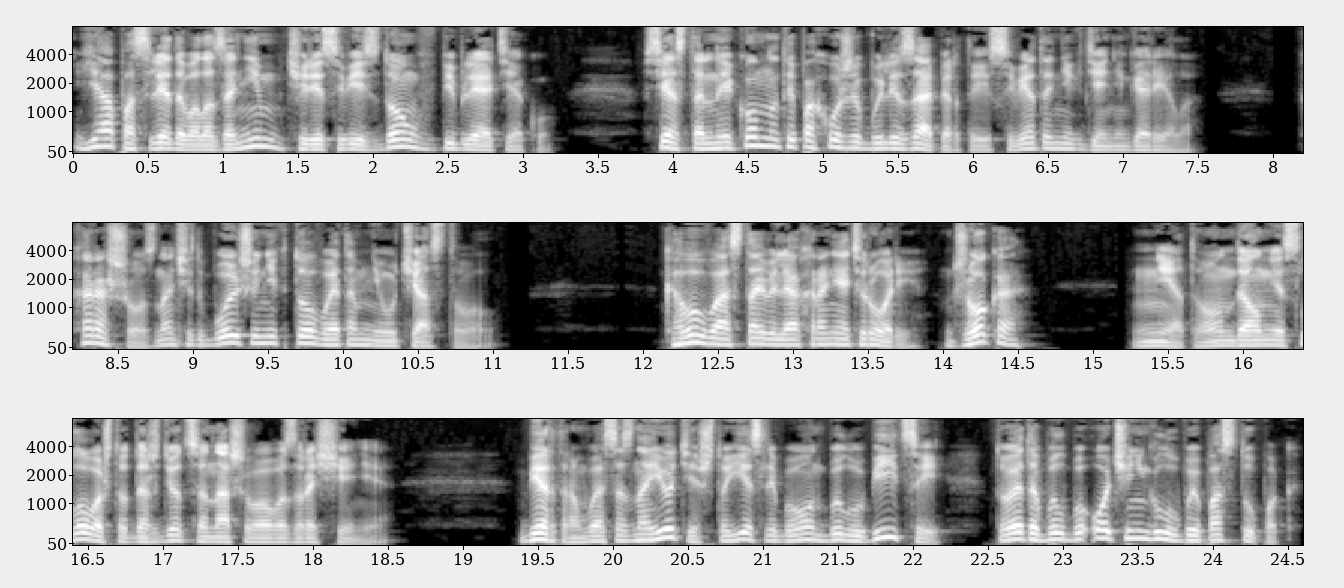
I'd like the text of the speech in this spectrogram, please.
Я последовала за ним через весь дом в библиотеку. Все остальные комнаты, похоже, были заперты, и света нигде не горело. Хорошо, значит, больше никто в этом не участвовал. Кого вы оставили охранять Рори? Джока? Нет, он дал мне слово, что дождется нашего возвращения. Бертрам, вы осознаете, что если бы он был убийцей, то это был бы очень глупый поступок?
